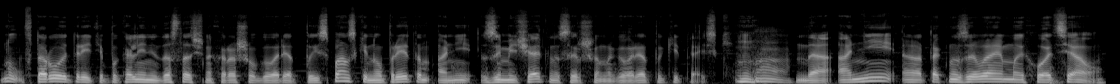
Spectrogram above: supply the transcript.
ну, второе, третье поколение достаточно хорошо говорят по-испански, но при этом они замечательно совершенно говорят по-китайски. Мгм. Да, они а, так называемые хуатяо.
